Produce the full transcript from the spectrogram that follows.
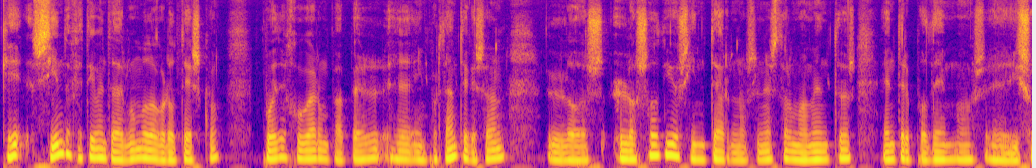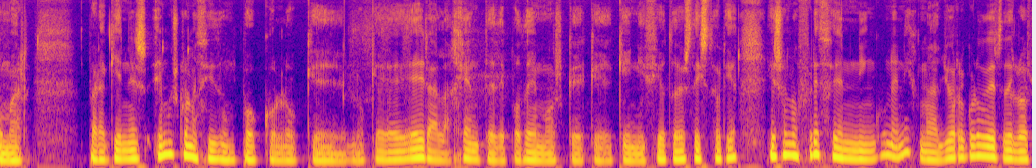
que, siendo efectivamente de algún modo grotesco, puede jugar un papel eh, importante, que son los, los odios internos en estos momentos entre Podemos eh, y Sumar. Para quienes hemos conocido un poco lo que, lo que era la gente de Podemos que, que- que inició toda esta historia, eso no ofrece ningún enigma. Yo recuerdo desde los,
